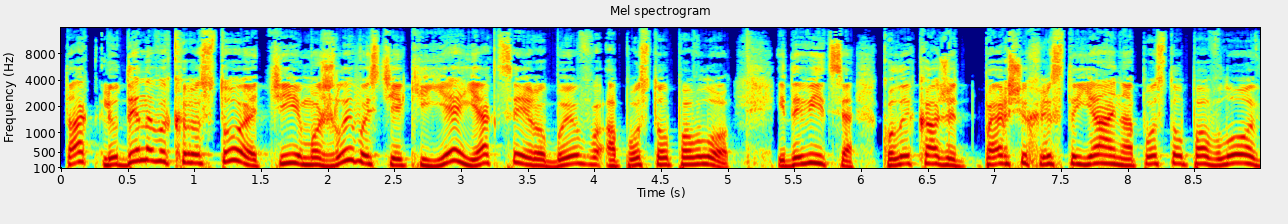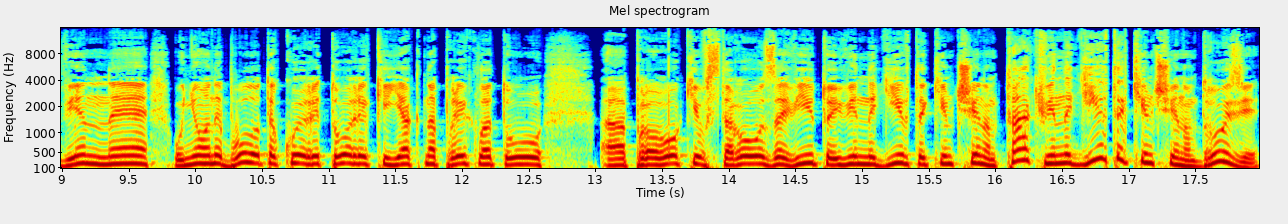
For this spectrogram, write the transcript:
Так, людина використовує ті можливості, які є, як це і робив апостол Павло. І дивіться, коли кажуть перші християни, апостол Павло, він не у нього не було такої риторики, як, наприклад, у а, пророків Старого Завіту, і він не дів таким чином. Так, він не дів таким чином, друзі.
